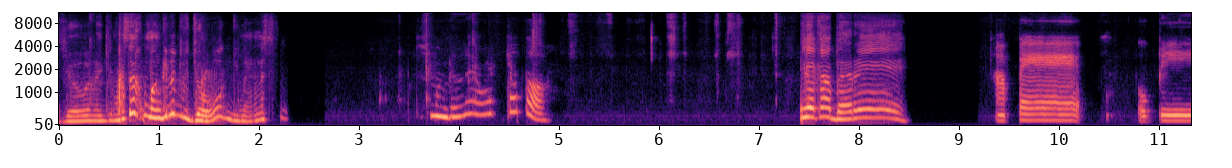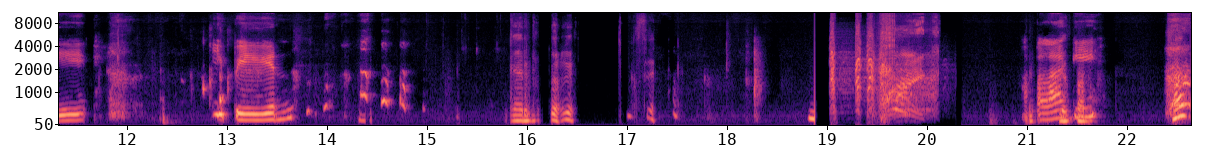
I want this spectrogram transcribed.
Jowo lagi. Masa aku manggilnya Bu Jowo gimana sih? Terus manggilnya apa toh? Iya kabare. Ape. Upi. Ipin. Garing banget. Apalagi? Hah?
